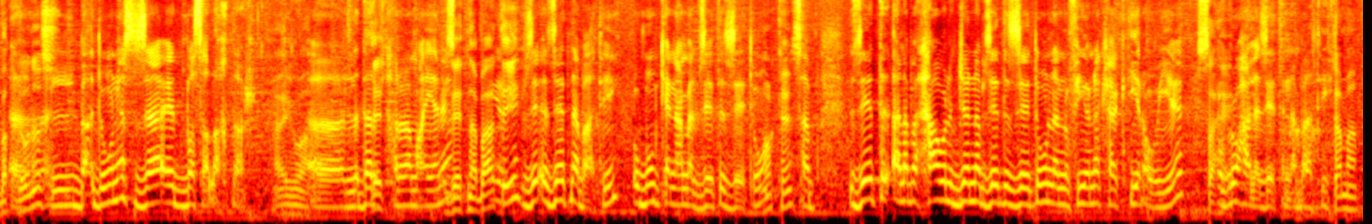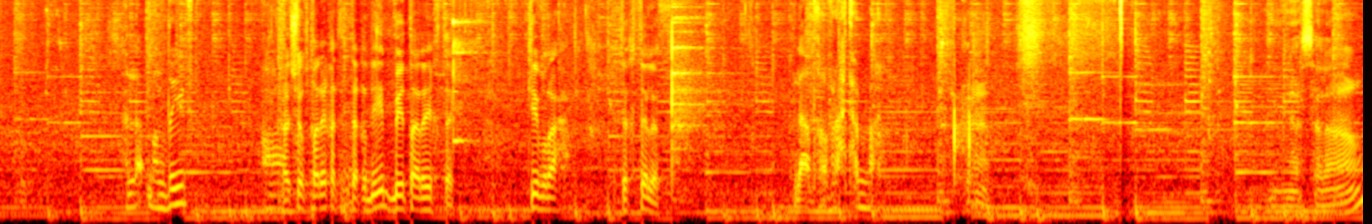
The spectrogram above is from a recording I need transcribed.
بقدونس؟ آه، البقدونس زائد بصل أخضر. أيوه. آه، لدرجة زيت- حرارة معينة. زيت نباتي؟ زي- زيت نباتي. وممكن نعمل زيت الزيتون. أوكي. حسب زيت أنا بحاول أتجنب زيت الزيتون لأنه فيه نكهة كثير قوية. صحيح. وبروح على زيت النباتي. تمام. هلأ بنضيف هشوف طريقة التقديم؟ بطريقتك. كيف راح تختلف؟ لا تخاف رح تحبها. يا سلام.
